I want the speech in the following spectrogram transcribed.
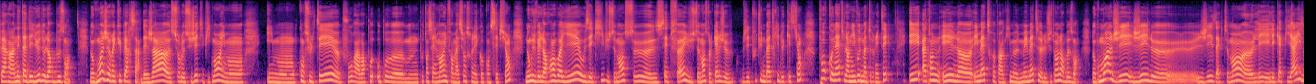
faire un état des lieux de leurs besoins. Donc moi je récupère ça. Déjà euh, sur le sujet typiquement ils m'ont ils m'ont consulté euh, pour avoir euh, potentiellement une formation sur l'éco-conception. Donc, je vais leur renvoyer aux équipes justement euh, cette feuille justement sur laquelle j'ai toute une batterie de questions pour connaître leur niveau de maturité et attendre et, enfin, qui m'émettent justement leurs besoins. Donc, moi, j'ai j'ai exactement les, KPIs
